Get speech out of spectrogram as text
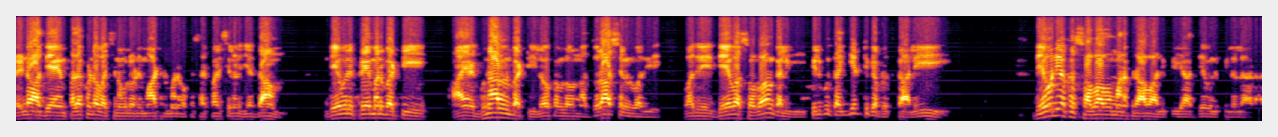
రెండవ అధ్యాయం పదకొండవ వచనంలోని మాటను మనం ఒకసారి పరిశీలన చేద్దాం. దేవుని ప్రేమను బట్టి ఆయన గుణాలను బట్టి లోకంలో ఉన్న దురాశలను వదిలి వదిలి దేవ స్వభావం కలిగి పిలుపు తగ్గట్టుగా బ్రతకాలి. దేవుని యొక్క స్వభావం మనకు రావాలి ప్రియా దేవుని పిల్లలారా.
